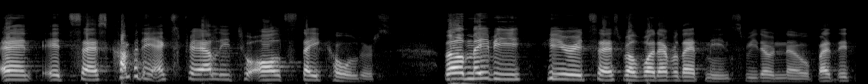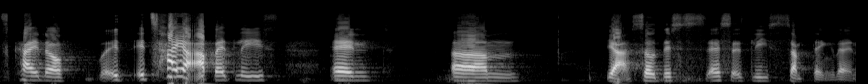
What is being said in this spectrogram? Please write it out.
and it says company acts fairly to all stakeholders. Well, maybe here it says, well, whatever that means, we don't know, but it's kind of, it, it's higher up at least, and um, yeah, so this is at least something then.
